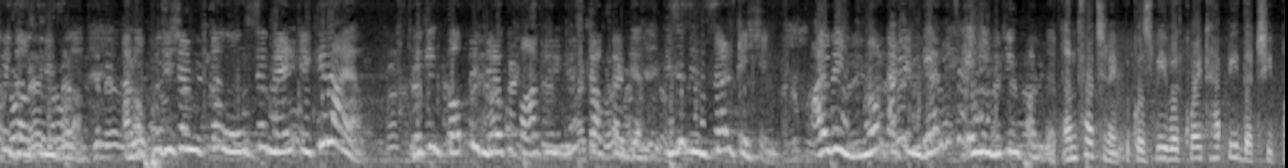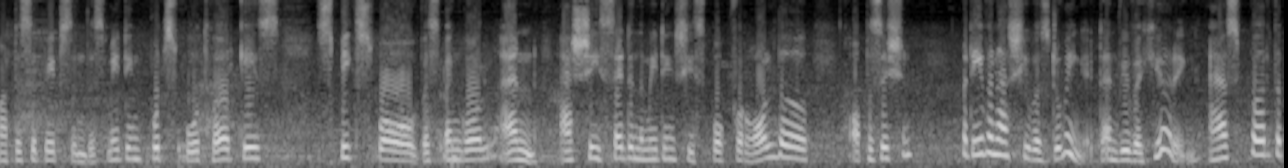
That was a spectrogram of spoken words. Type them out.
कोई दस मिनट बोला और अपोजिशन का ओर से मैं एक ही लाया लेकिन कब भी मेरे को पाँच मिनट में स्टॉप कर दिया this is insultation I will not attend any meeting further unfortunate because we were quite happy that she participates in this meeting, puts forth her case, speaks for West Bengal, and as she said in the meeting, she spoke for all the opposition. But even as she was doing it, and we were hearing, as per the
